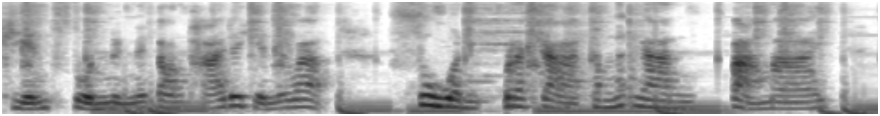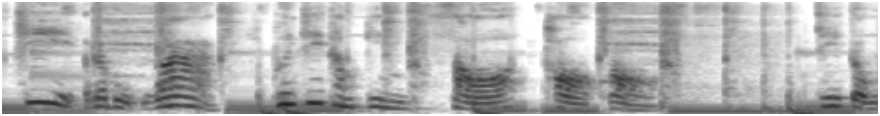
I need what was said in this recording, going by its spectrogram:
เขียนส่วนหนึ่งในตอนท้ายได้เขียนไว้ว่า ส่วนประกาศสำนักงานป่าไม้ที่ระบุว่าพื้นที่ทำกินสอทอกอที่ตรง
